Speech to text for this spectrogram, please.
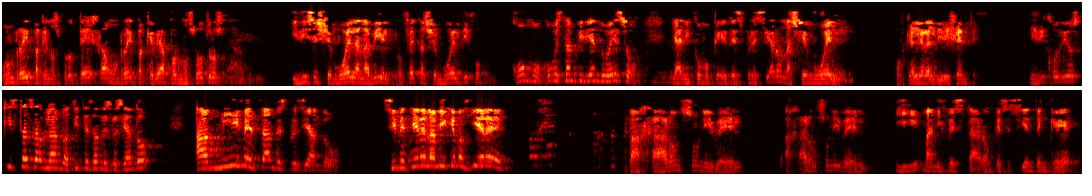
Un rey para que nos proteja, un rey para que vea por nosotros. Y dice Shemuel a Naví, el profeta Shemuel dijo, ¿cómo? ¿Cómo están pidiendo eso? Ya ni como que despreciaron a Shemuel, porque él era el dirigente. Y dijo Dios, ¿qué estás hablando? ¿A ti te están despreciando? A mí me están despreciando. Si me tienen a mí, ¿qué más quieren? Bajaron su nivel, bajaron su nivel y manifestaron que se sienten que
